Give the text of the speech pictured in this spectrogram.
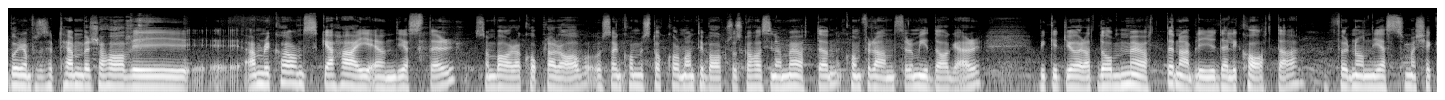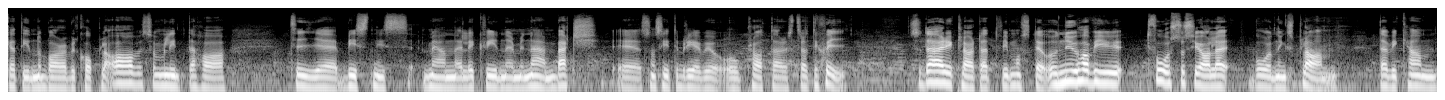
början på september så har vi eh, amerikanska high-end gäster som bara kopplar av och sen kommer stockholmarna tillbaka och ska ha sina möten, konferenser och middagar. Vilket gör att de mötena blir ju delikata för någon gäst som har checkat in och bara vill koppla av som vill inte ha tio businessmän eller kvinnor med namnbatch eh, som sitter bredvid och pratar strategi. Så där är det klart att vi måste, och nu har vi ju två sociala våningsplan där vi kan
